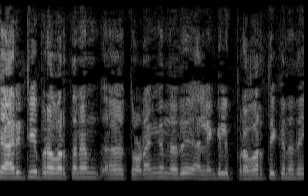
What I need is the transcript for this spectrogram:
ചാരിറ്റി പ്രവർത്തനം തുടങ്ങുന്നത് അല്ലെങ്കിൽ പ്രവർത്തിക്കുന്നത്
